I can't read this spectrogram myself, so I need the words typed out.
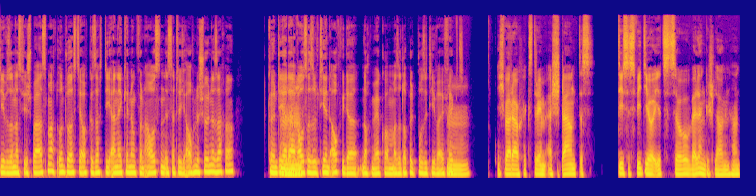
dir besonders viel Spaß macht und du hast ja auch gesagt, die Anerkennung von außen ist natürlich auch eine schöne Sache. Könnte ja Mhm. daraus resultierend auch wieder noch mehr kommen, also doppelt positiver Effekt. Mhm. Ich war auch extrem erstaunt, dass dieses Video jetzt so Wellen geschlagen hat.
